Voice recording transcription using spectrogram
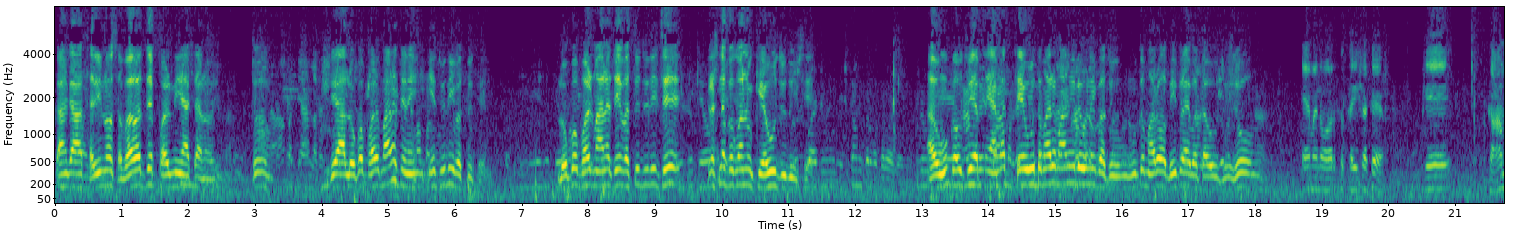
કારણ કે આ શરીરનો સ્વભાવ જ છે ફળની આશાનો તો જે આ લોકો ફળ માને છે ને, એ જુદી વસ્તુ છે. લોકો ફળ માને છે એ વસ્તુ જુદી છે. કૃષ્ણ ભગવાનનું કહેવું જુદું છે. હવે હું કઉ છું એમ એમ જ છે એવું તમારે માની લેવું નહીં પાછું. હું તો મારો અભિપ્રાય બતાવું છું. જો એમ એનો અર્થ થઈ શકે કે કામ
